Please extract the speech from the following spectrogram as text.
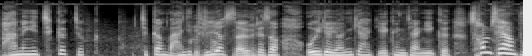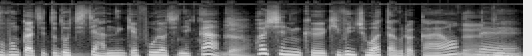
반응이 즉각적 즉각 많이 그쵸? 들렸어요. 네. 그래서 오히려 연기하기에 굉장히 그 섬세한 부분까지도 놓치지 않는 게 보여지니까 네. 훨씬 그 기분이 좋았다 그럴까요? 네. 네. 네.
